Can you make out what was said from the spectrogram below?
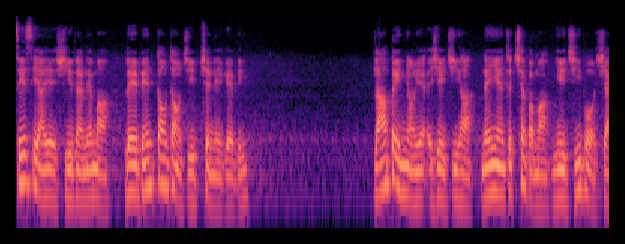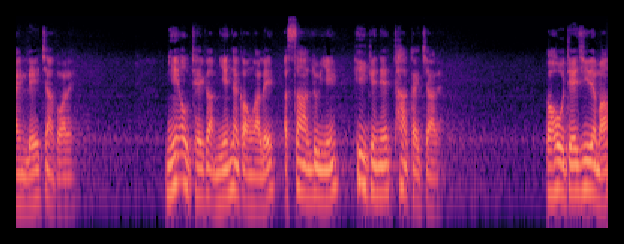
ဆေးဆရာရဲ့ရည်တံထဲမှာလေပင်တောင့်တောင့်ကြီးဖြစ်နေခဲ့ပြီးလားပိန်ညောင်ရဲ့အရေးကြီးဟာနေရန်တစ်ချက်ပမာမြေကြီးပေါ်ရိုင်လဲကျသွားတယ်။မြင်းအုပ်ထဲကမြင်းနှစ်ကောင်ကလည်းအစာလူရင်ဟီကင်နဲ့ထကြိုက်ကြတယ်။ ဘဟိုတဲကြီးထဲမှာ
